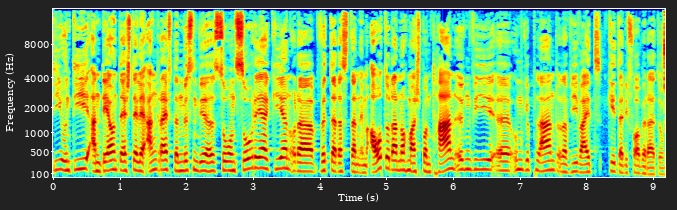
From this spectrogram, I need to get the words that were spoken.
die und die an der und der Stelle angreift, dann müssen wir so und so reagieren? Oder wird da das dann im Auto dann nochmal spontan irgendwie äh, umgeplant? Oder wie weit geht da die Vorbereitung?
